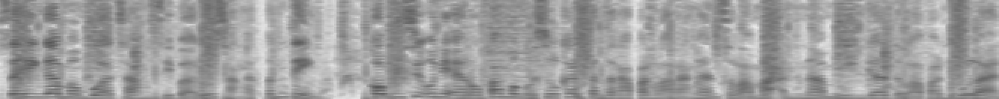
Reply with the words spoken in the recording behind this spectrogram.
sehingga membuat sanksi baru sangat penting. Komisi Uni Eropa mengusulkan penerapan larangan selama 6 hingga 8 bulan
